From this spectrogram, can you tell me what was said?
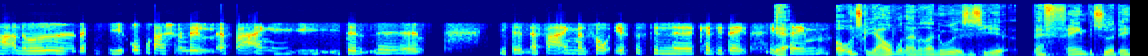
har noget, øh, hvad kan man sige, operationel erfaring i, i, i den øh, i den erfaring, man får efter sin øh, kandidateksamen. Ja, og undskyld, jeg afbryder allerede nu, Cecilie. Hvad fanden betyder det,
